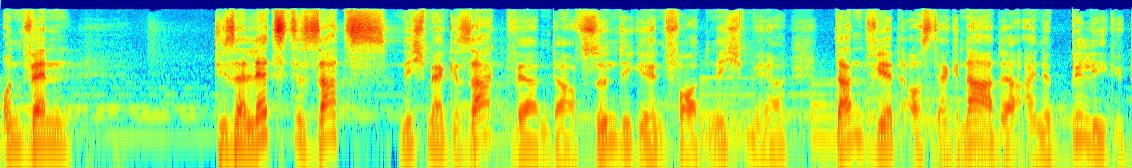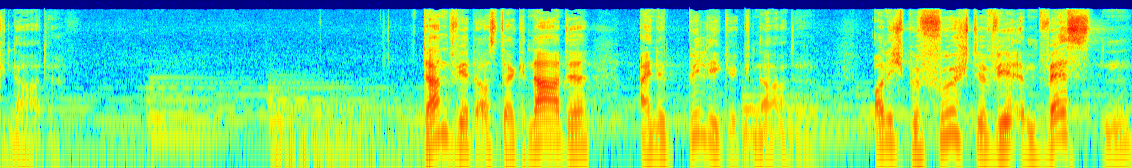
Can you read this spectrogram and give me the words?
Und wenn dieser letzte Satz nicht mehr gesagt werden darf, sündige hinfort nicht mehr, dann wird aus der Gnade eine billige Gnade. Dann wird aus der Gnade eine billige Gnade. Und ich befürchte, wir im Westen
